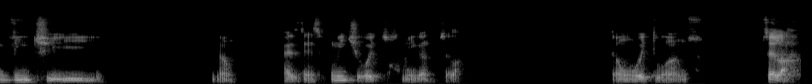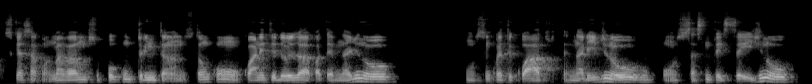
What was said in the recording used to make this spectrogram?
20. Não, residência com 28, se não me engano, sei lá. Então, 8 anos sei lá, esquece a conta, mas vamos supor com 30 anos. Então, com 42 dá para terminar de novo, com 54 terminaria de novo, com 66 de novo.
